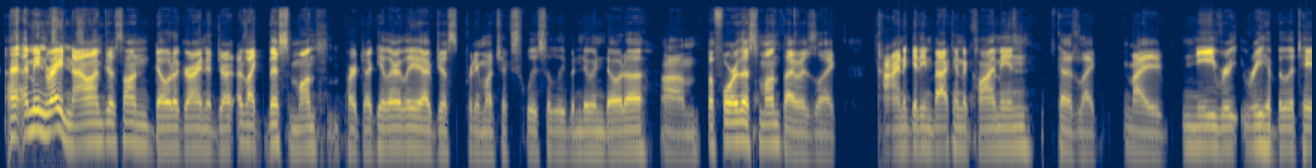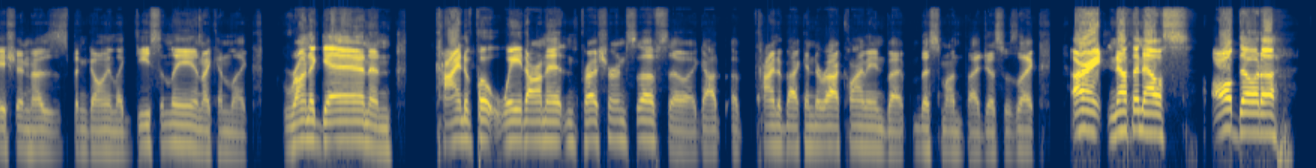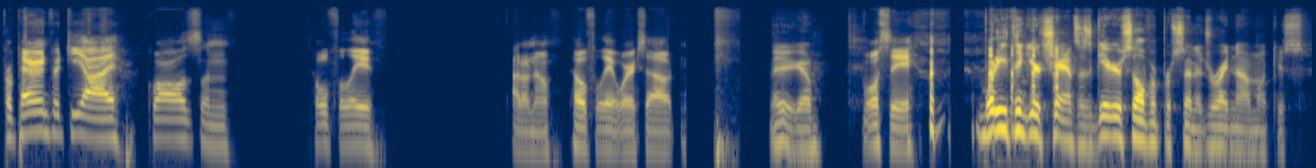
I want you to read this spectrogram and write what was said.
I, I mean, right now I'm just on Dota grind. Like this month particularly, I've just pretty much exclusively been doing Dota. Um, before this month, I was like kind of getting back into climbing because like my knee re- rehabilitation has been going like decently, and I can like run again and kind of put weight on it and pressure and stuff. So I got uh, kind of back into rock climbing. But this month, I just was like, all right, nothing else, all Dota, preparing for TI quals and hopefully I don't know. Hopefully it works out. There you go. We'll see. What do you think your chances? Give yourself a percentage right now, monkeys.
